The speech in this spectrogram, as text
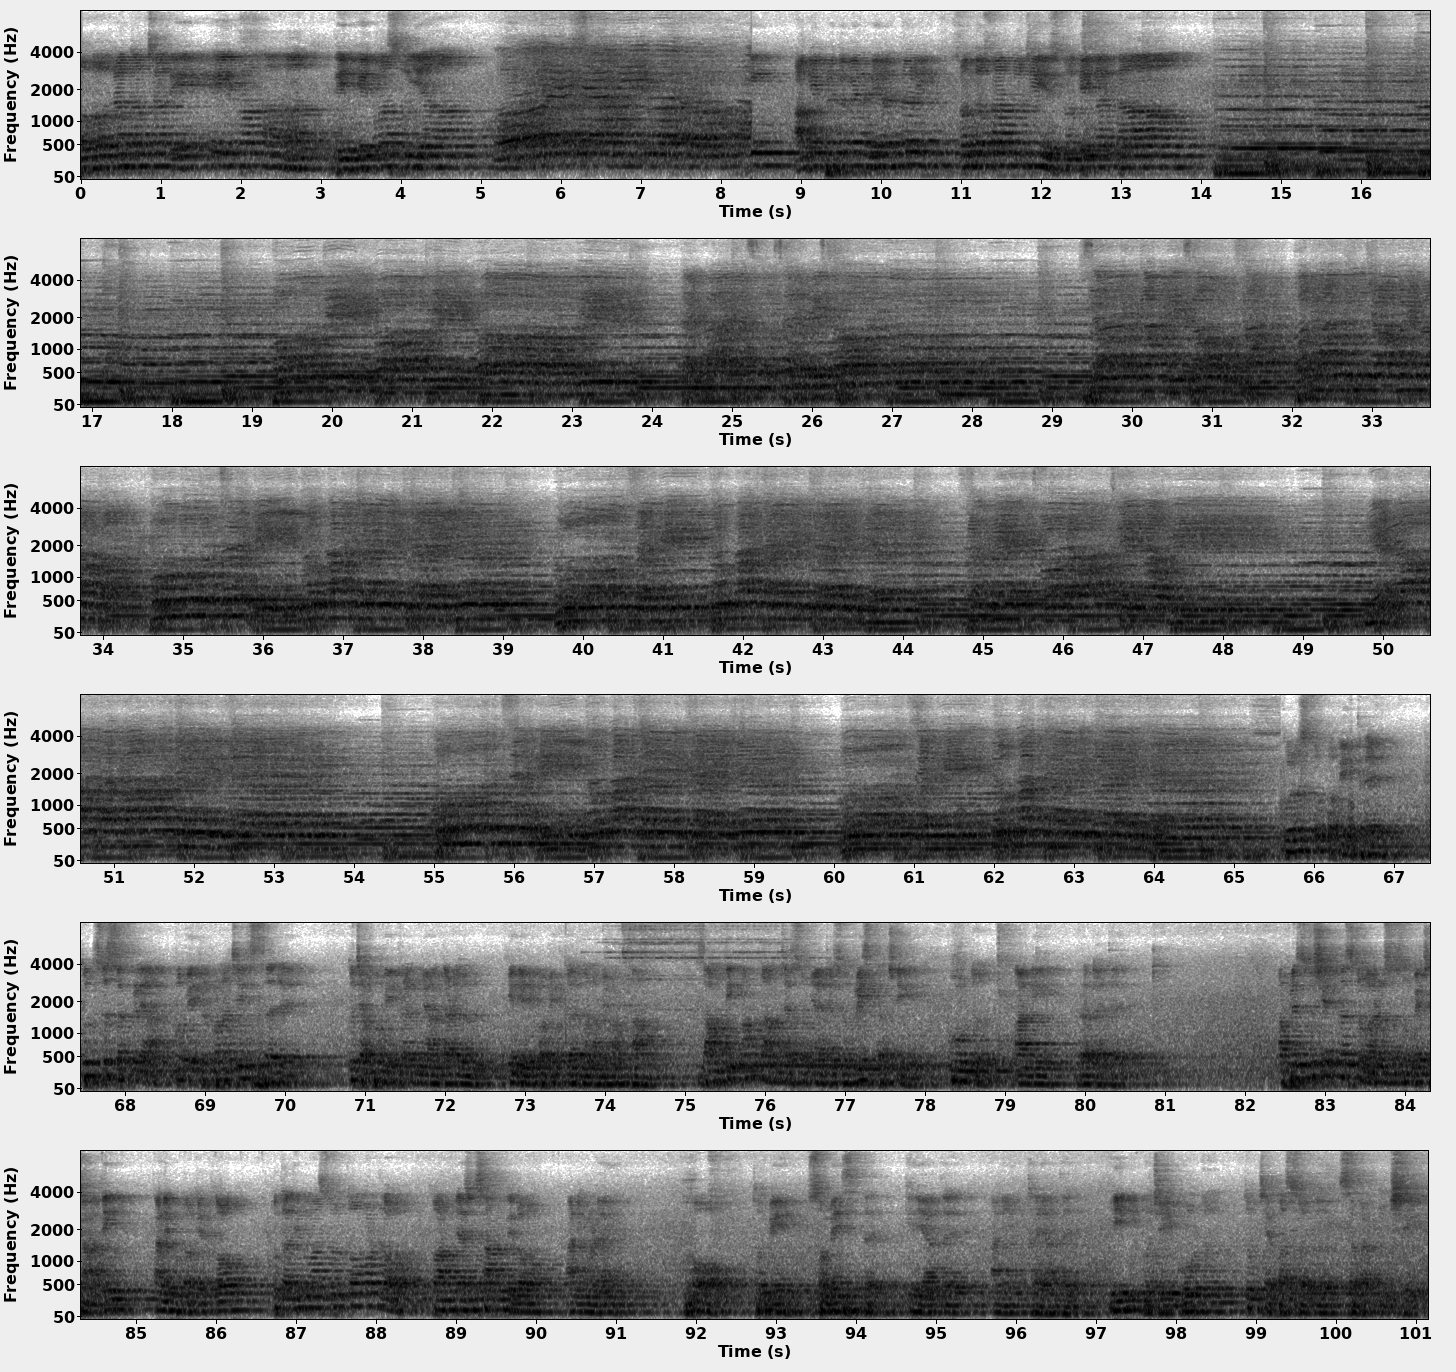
काणी उदक घेतलो तुका दिन वाचून तो मोडलो तो आपल्याशी सांग दिलो आनी म्हळें हो तुमी सोमेस्त घेयात आनी खयात ही म्हजी गोड तुमचे पासत सगळ्यांची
